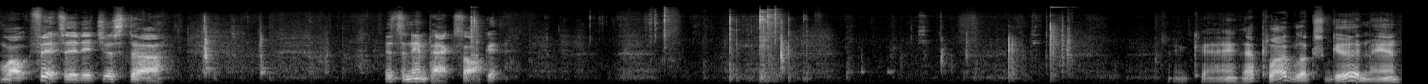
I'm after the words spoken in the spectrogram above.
well, it fits it. It just, uh, it's an impact socket. Okay, that plug looks good, man.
